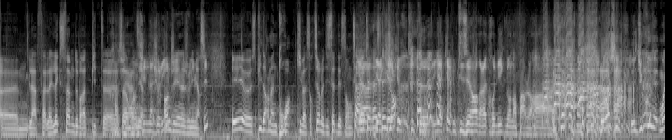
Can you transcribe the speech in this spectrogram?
euh, l'ex-femme de Brad Pitt, euh, Ah. Angelina Jolie. Angelina Jolie, merci. Et euh, Spider-Man 3 qui va sortir le 17 décembre. Ça Il y, a, intéresse il y a les gens quelques petites, euh, il y a quelques petites erreurs dans la chronique, mais on en parlera. Mais moi, j'ai- du coup, moi,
